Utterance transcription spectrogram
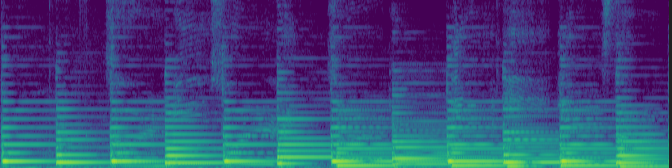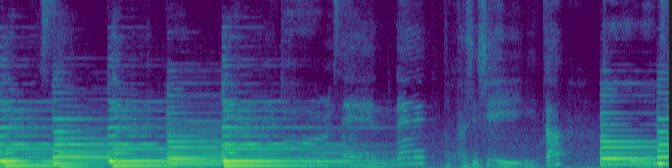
솔, 미, 솔, 레, 솔, 미. 일, 이, 일, 삼, 일, 사, 일, 일, 둘, 셋, 넷. 다시 시작. 오, 사,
